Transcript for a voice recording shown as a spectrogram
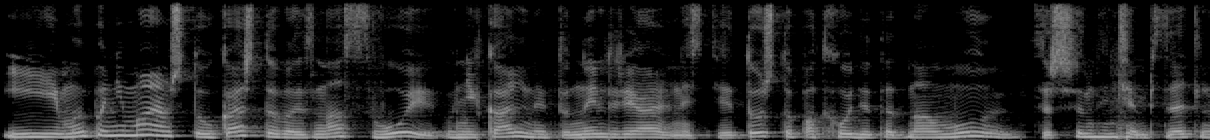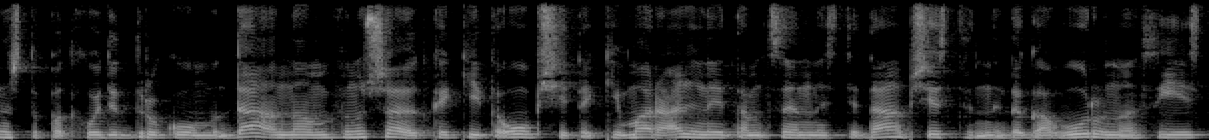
И мы понимаем, что у каждого из нас свой уникальный туннель реальности. И то, что подходит одному, совершенно не обязательно, что подходит другому. Да, нам внушают какие-то общие такие моральные там ценности, да, общественный договор у нас есть.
